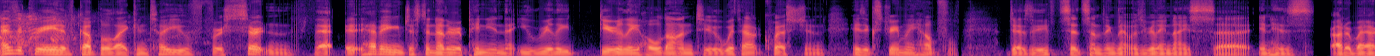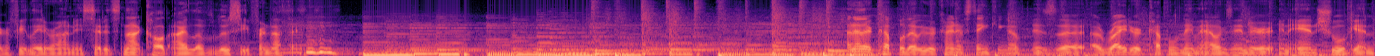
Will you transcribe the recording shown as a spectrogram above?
As a creative couple, I can tell you for certain that uh, having just another opinion that you really dearly hold on to without question is extremely helpful. Desi said something that was really nice uh, in his autobiography later on. He said, It's not called I Love Lucy for nothing. Another couple that we were kind of thinking of is a, a writer couple named Alexander and Anne Shulgin.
